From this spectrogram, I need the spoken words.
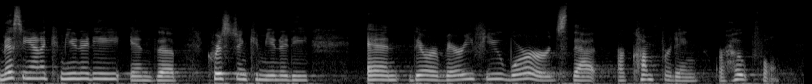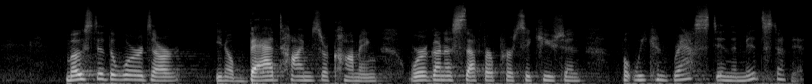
Messianic community, in the Christian community, and there are very few words that are comforting or hopeful. Most of the words are, you know, bad times are coming, we're going to suffer persecution, but we can rest in the midst of it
